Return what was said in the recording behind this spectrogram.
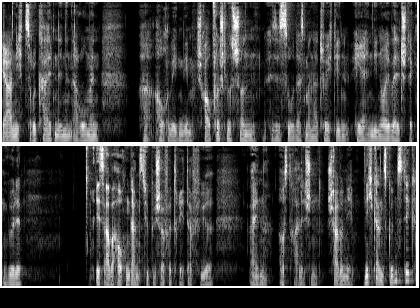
ja nicht zurückhaltend in den Aromen äh, auch wegen dem Schraubverschluss schon ist es so, dass man natürlich den eher in die neue Welt stecken würde. Ist aber auch ein ganz typischer Vertreter für einen australischen Chardonnay. Nicht ganz günstig,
